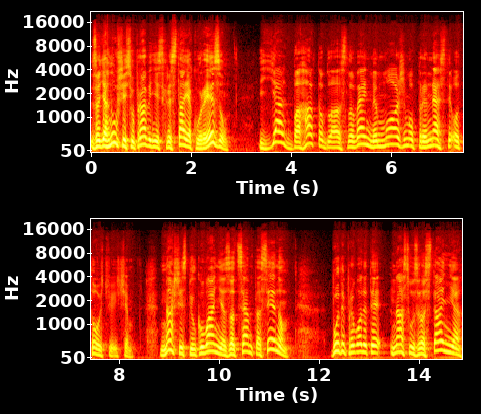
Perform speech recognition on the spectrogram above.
Задягнувшись у праведність Христа як у ризу, як багато благословень ми можемо принести оточуючим. Наше спілкування з Отцем та Сином буде приводити нас у зростання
